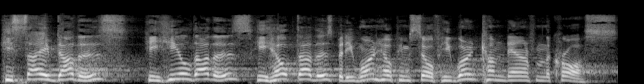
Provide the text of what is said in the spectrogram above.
he saved others, he healed others, he helped others, but he won't help himself. He won't come down from the cross.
